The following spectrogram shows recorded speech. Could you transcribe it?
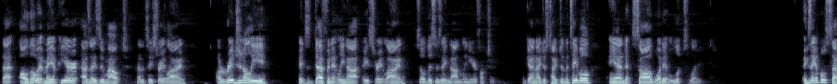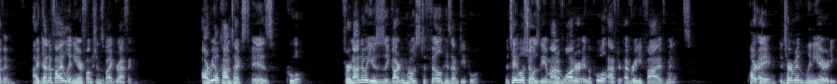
that although it may appear as I zoom out that it's a straight line, originally it's definitely not a straight line, so this is a nonlinear function. Again, I just typed in the table and saw what it looked like. Example 7. Identify linear functions by graphing. Our real context is pool. Fernando uses a garden hose to fill his empty pool. The table shows the amount of water in the pool after every 5 minutes. Part A. Determine linearity.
